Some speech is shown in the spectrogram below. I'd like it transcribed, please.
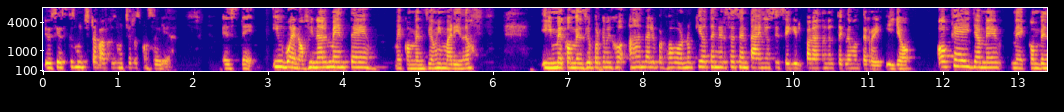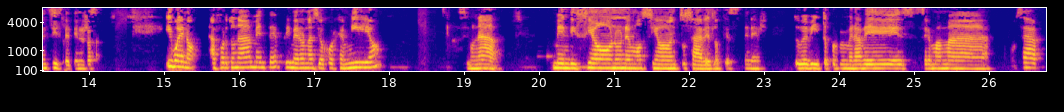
yo decía, es que es mucho trabajo, es mucha responsabilidad. Este, y bueno, finalmente me convenció mi marido y me convenció porque me dijo, ándale, por favor, no quiero tener 60 años y seguir pagando el TEC de Monterrey. Y yo, ok, ya me, me convenciste, tienes razón. Y bueno, afortunadamente primero nació Jorge Emilio, una bendición, una emoción, tú sabes lo que es tener tu bebito por primera vez, ser mamá, o sea,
